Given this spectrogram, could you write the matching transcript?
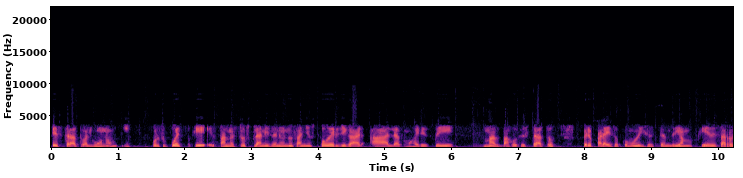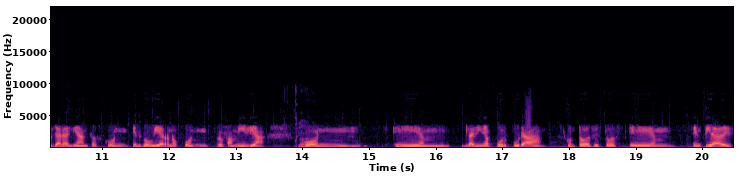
estrato alguno y por supuesto que están nuestros planes en unos años poder llegar a las mujeres de más bajos estratos, pero para eso, como dices, tendríamos que desarrollar alianzas con el gobierno, con Profamilia, con eh, la línea púrpura, con todas estas eh, entidades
